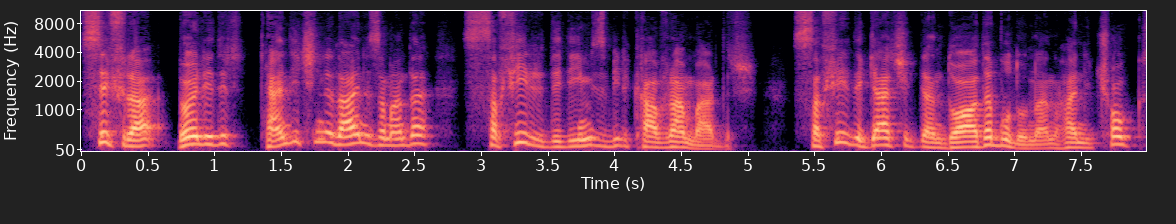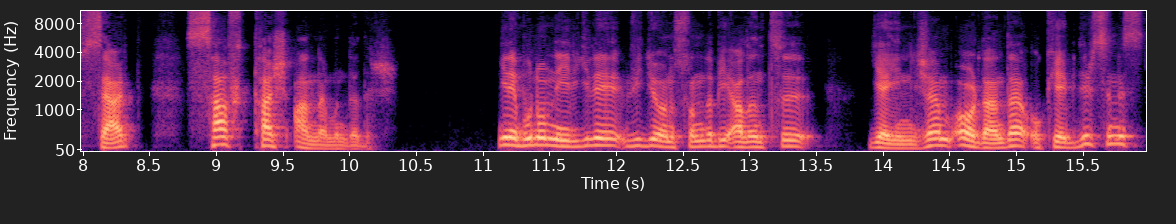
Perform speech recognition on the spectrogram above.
Sefra böyledir. Kendi içinde de aynı zamanda safir dediğimiz bir kavram vardır. Safir de gerçekten doğada bulunan hani çok sert, saf taş anlamındadır. Yine bununla ilgili videonun sonunda bir alıntı yayınlayacağım. Oradan da okuyabilirsiniz.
